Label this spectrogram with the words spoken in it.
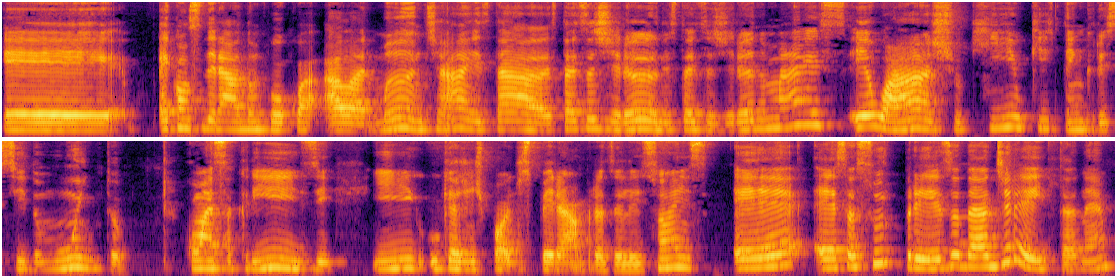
é, é considerado um pouco alarmante, ah, está, está exagerando, está exagerando, mas eu acho que o que tem crescido muito com essa crise e o que a gente pode esperar para as eleições é essa surpresa da direita, né?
